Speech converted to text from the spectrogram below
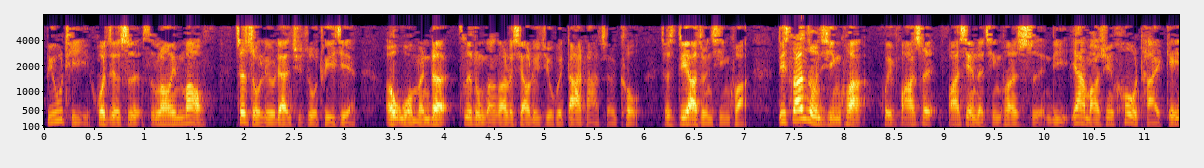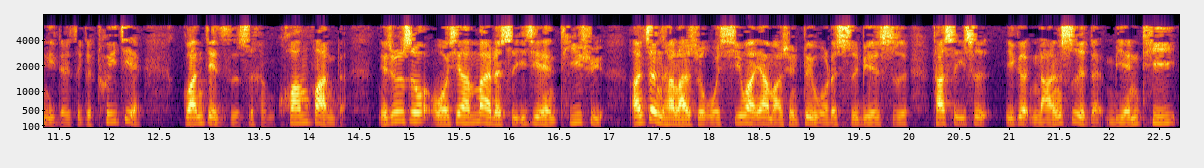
Beauty 或者是 slow in Mouth 这种流量去做推荐。而我们的自动广告的效率就会大打折扣，这是第二种情况。第三种情况会发生发现的情况是你亚马逊后台给你的这个推荐关键词是很宽泛的，也就是说，我现在卖的是一件 T 恤，按正常来说，我希望亚马逊对我的识别是它是一是一个男士的棉 T，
